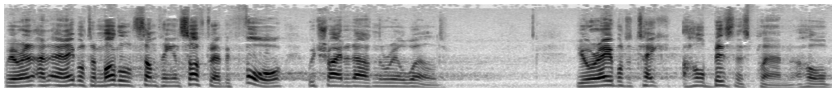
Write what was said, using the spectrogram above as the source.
we were unable to model something in software before we tried it out in the real world you were able to take a whole business plan, a whole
